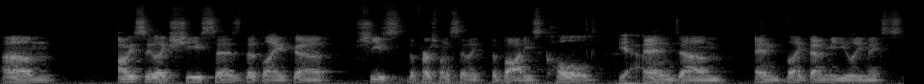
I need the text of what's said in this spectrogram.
Um, obviously, like she says that like uh, she's the first one to say like the body's cold Yeah. and um, and like that immediately makes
